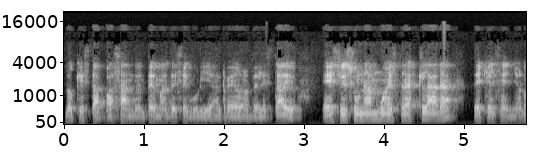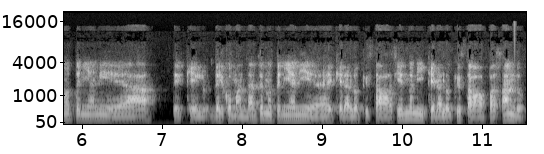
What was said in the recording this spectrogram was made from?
lo que está pasando en temas de seguridad alrededor del estadio. Eso es una muestra clara de que el señor no tenía ni idea de que del comandante no tenía ni idea de qué era lo que estaba haciendo ni qué era lo que estaba pasando.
